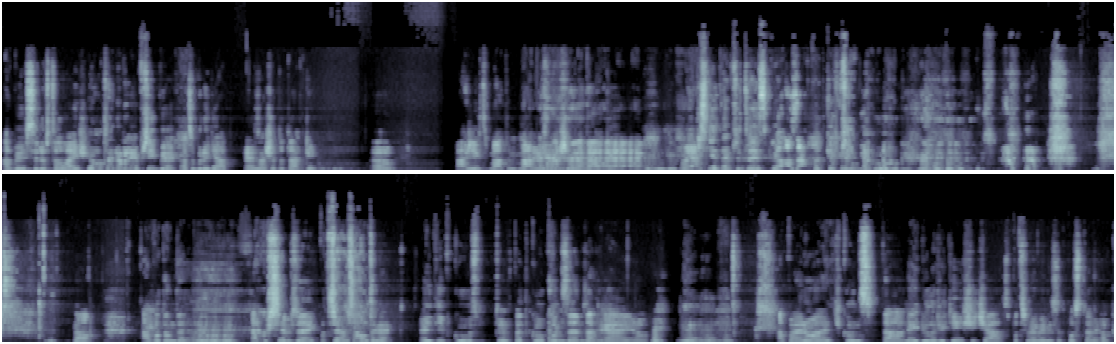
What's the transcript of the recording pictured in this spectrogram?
aby se dostal vejš. Jo, to je dobrý příběh. A co bude dělat? Rez naše tatáky. Uh, vážně, máte, má Rez naše tatáky? No jasně, to je přece skvělá základka příběhu. A potom teda, jak už jsem řekl, potřebujeme soundtrack. Hej týpku s trumpetkou, pojď sem, zahraj, no. A pak jenom ta nejdůležitější část, potřebujeme vymyslet postavy. OK,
